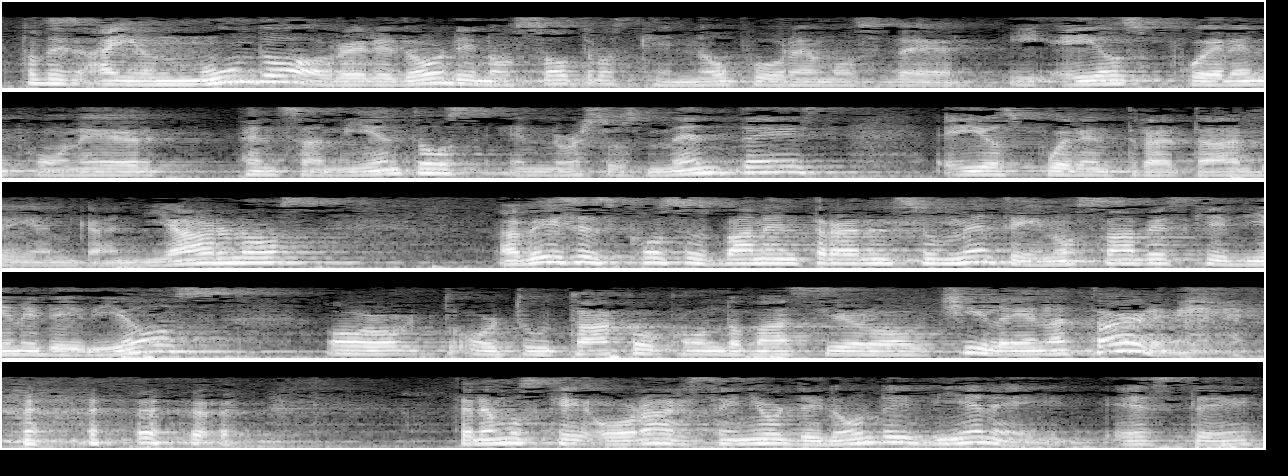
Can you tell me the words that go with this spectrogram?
Entonces hay un mundo alrededor de nosotros que no podemos ver y ellos pueden poner pensamientos en nuestras mentes, ellos pueden tratar de engañarnos. A veces cosas van a entrar en su mente y no sabes que viene de Dios o, tu taco con demasiado chile en la tarde. Tenemos que orar, Señor, ¿de dónde viene este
